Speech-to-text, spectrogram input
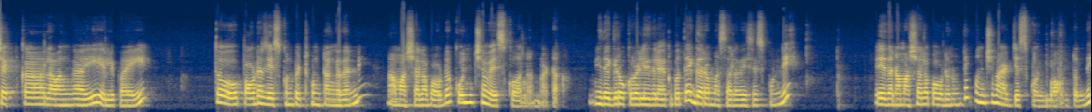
చెక్క లవంగాయి ఎల్లిపాయి తో పౌడర్ చేసుకొని పెట్టుకుంటాం కదండి. ఆ మసాలా పౌడర్ కొంచెం వేసుకోవాలన్నమాట. మీ దగ్గర ఒకవేళ ఇది లేకపోతే గరం మసాలా వేసేసుకోండి. ఏదైనా మసాలా పౌడర్ ఉంటే కొంచెం యాడ్ చేసుకోండి బాగుంటుంది.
